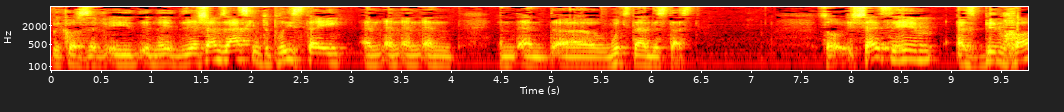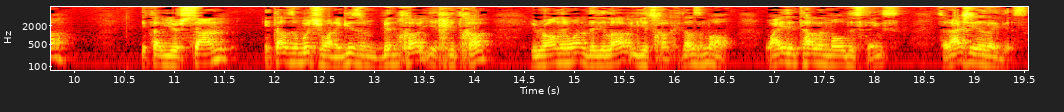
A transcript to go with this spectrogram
Because if he, the Hashem's asking to please stay and and and and and, and uh, withstand this test. So he says to him as bincha, it's your son, he tells him which one. He gives him bincha, yichitcha, your only one that you love, yitzchak. He tells them all. Why is he telling them all these things? So Rashi is like this.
